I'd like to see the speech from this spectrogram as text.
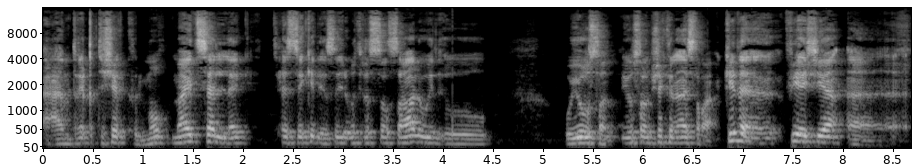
عن طريق التشكل. مو ما يتسلق تحسه كذا يصير مثل الصلصال و- ويوصل يوصل بشكل أسرع. كذا في أشياء آه،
